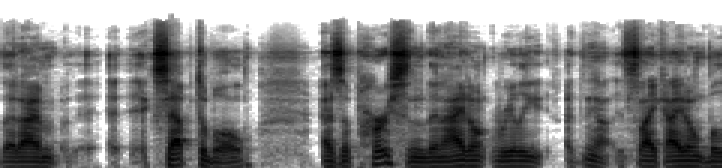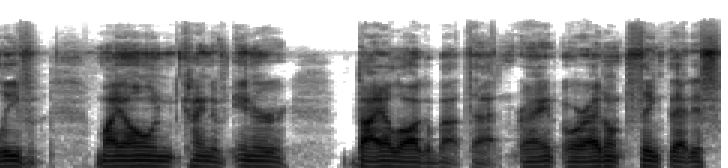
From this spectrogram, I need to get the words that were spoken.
that I'm acceptable as a person, then I don't really, you know, it's like I don't believe my own kind of inner dialogue about that, right? Or I don't think that if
